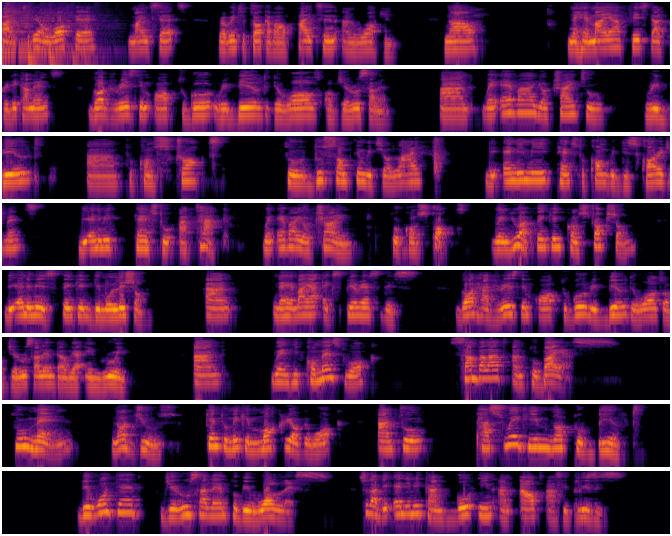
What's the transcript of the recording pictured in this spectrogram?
Hi, today on Warfare Mindset, we're going to talk about fighting and walking. Now, Nehemiah faced that predicament. God raised him up to go rebuild the walls of Jerusalem. And whenever you're trying to rebuild, uh, to construct, to do something with your life, the enemy tends to come with discouragement. The enemy tends to attack whenever you're trying to construct. When you are thinking construction, the enemy is thinking demolition. And Nehemiah experienced this. God had raised him up to go rebuild the walls of Jerusalem that were in ruin. And when he commenced work, Sanballat and Tobias, two men, not Jews, came to make a mockery of the work and to persuade him not to build. They wanted Jerusalem to be wallless so that the enemy can go in and out as he pleases.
